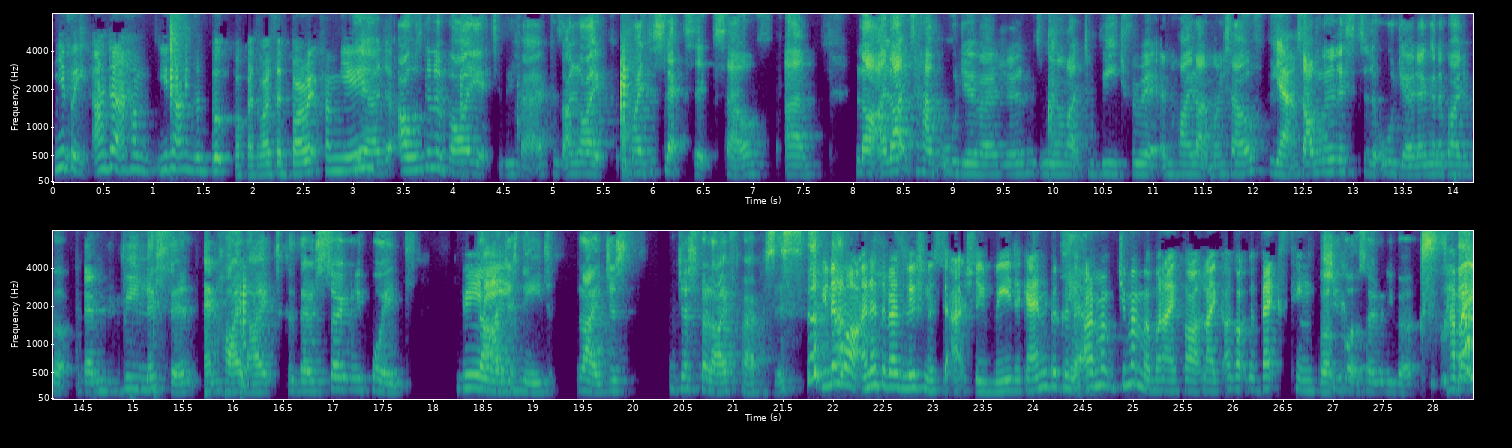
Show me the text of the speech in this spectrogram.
Yeah, but I don't have you don't have the book book, otherwise I'd borrow it from you. Yeah, I was gonna buy it to be fair because I like my dyslexic self. Um, like I like to have audio versions and then I like to read through it and highlight myself. Yeah. So I'm gonna listen to the audio, then I'm gonna buy the book, then re-listen and highlight because there's so many points Really. that I just need, like just just for life purposes. you know what? Another resolution is to actually read again because Yeah. I remember. Do you remember when I got like I got the Vex King book? She got so many books. Have I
